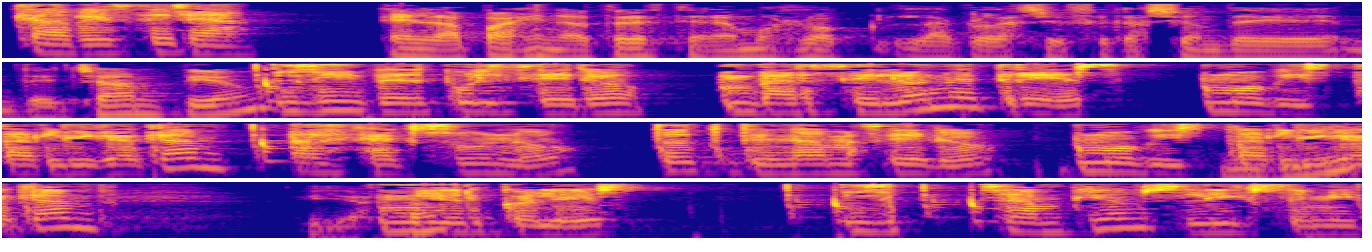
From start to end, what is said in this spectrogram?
Cabecera. En la página 3 tenemos lo- la clasificación de, de Champions. Liverpool 0. Barcelona 3. Movistar Liga Camp. Ajax 1. Tottenham 0. Movistar Ujú. Liga Camp. Y ya está. Miércoles. Champions League semi.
